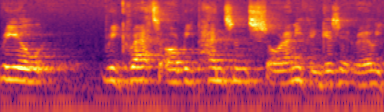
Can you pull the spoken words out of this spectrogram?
real regret or repentance or anything, is it really?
